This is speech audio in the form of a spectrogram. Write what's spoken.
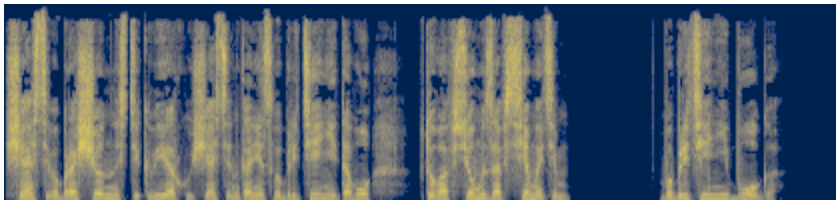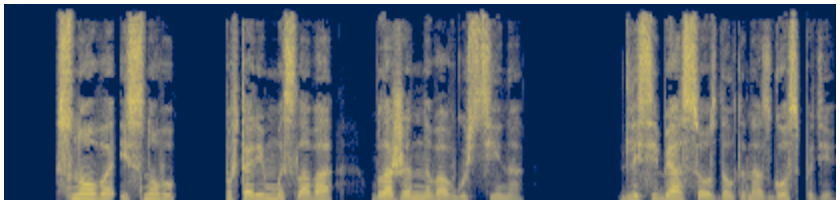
счастье в обращенности кверху, счастье, наконец, в обретении того, кто во всем и за всем этим, в обретении Бога. Снова и снова повторим мы слова «вы» блаженного Августина. «Для себя создал ты нас, Господи,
